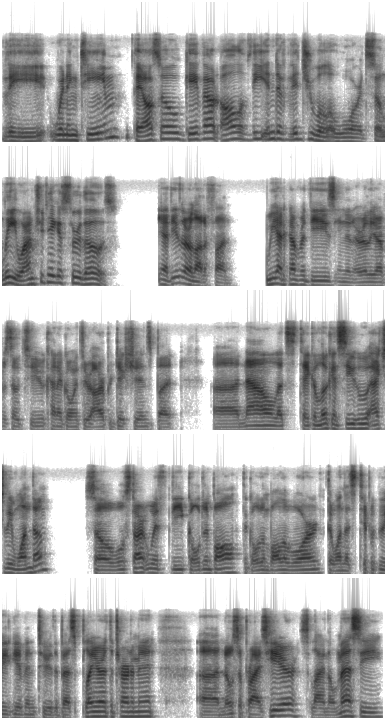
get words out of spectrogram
the winning team, they also gave out all of the individual awards. So Lee, why don't you take us through those? Yeah, these are a lot of fun. We had covered these in an earlier episode too, kind of going through our predictions, but uh, now let's take a look and see who actually won them. So we'll start with the Golden Ball, the Golden Ball Award, the one that's typically given to the best player at the tournament. Uh, no surprise here, it's Lionel Messi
